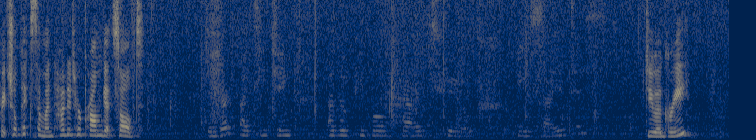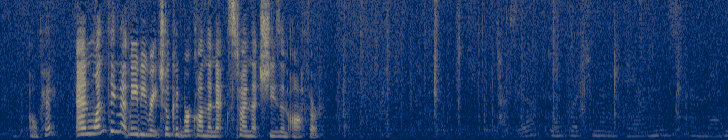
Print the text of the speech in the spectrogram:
Rachel, picked someone. How did her problem get solved? Ginger, by teaching other people how to be scientists. Do you agree? Okay. And one thing that maybe Rachel could work on the next time that she's an author. Tessa, don't put too many hands and thens on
